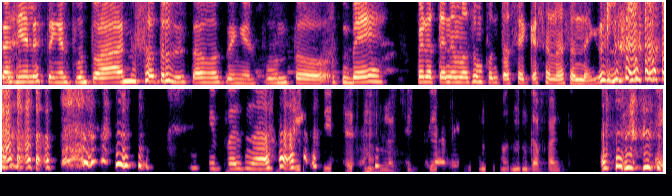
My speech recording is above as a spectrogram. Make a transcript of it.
Daniel está en el punto A, nosotros estamos en el punto B, pero tenemos un punto C que son las anécdotas. Y pues nada, Los chistes, los chistes la red, no- nunca falta.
